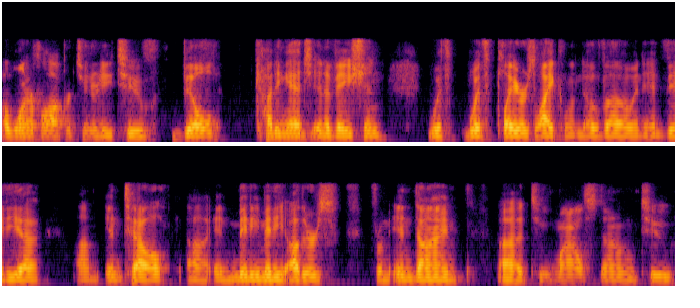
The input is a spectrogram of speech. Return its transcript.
a wonderful opportunity to build cutting edge innovation with with players like Lenovo and NVIDIA, um, Intel, uh, and many many others from Indyme uh, to Milestone to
